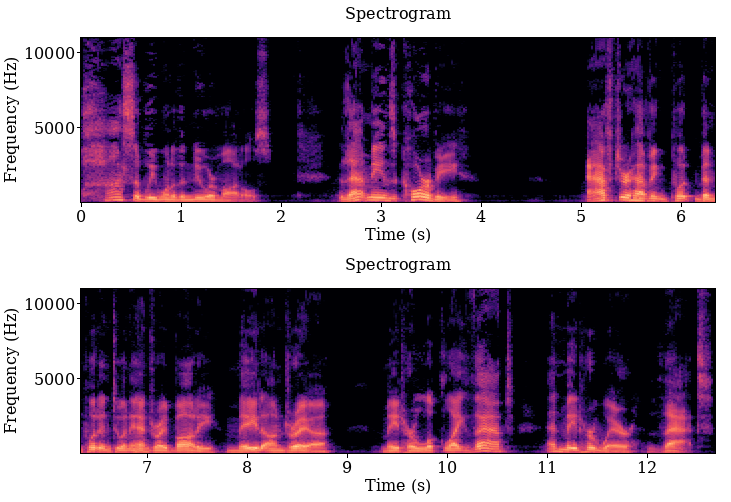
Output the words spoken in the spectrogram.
possibly one of the newer models. That means Korby, after having put been put into an android body, made Andrea, made her look like that, and made her wear that.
